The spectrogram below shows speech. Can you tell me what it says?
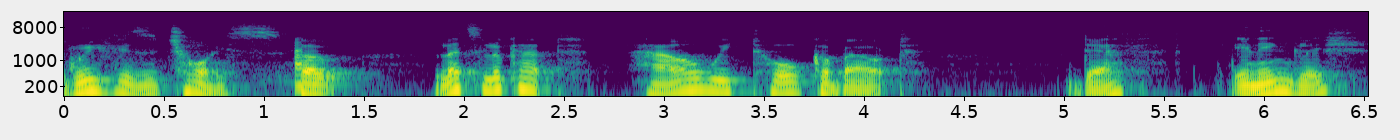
Grief is a choice. So let's look at how we talk about death in English,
